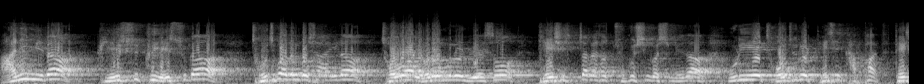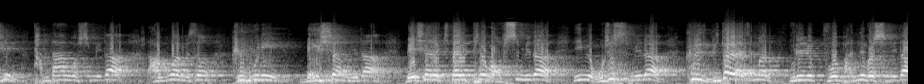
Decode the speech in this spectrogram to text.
아닙니다. 그 예수 그 예수가 저주받은 것이 아니라 저와 여러분을 위해서 대신 십자가에서 죽으신 것입니다. 우리의 저주를 대신 갚아 대신 담당한 것입니다. 라고 하면서 그분이 메시아입니다. 메시아를 기다릴 필요가 없습니다. 이미 오셨습니다. 그를 믿어야지만 우리를 구원받는 것입니다.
